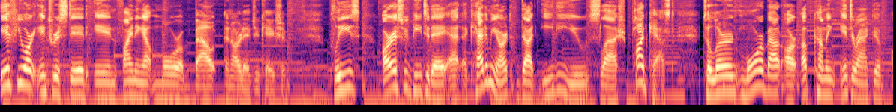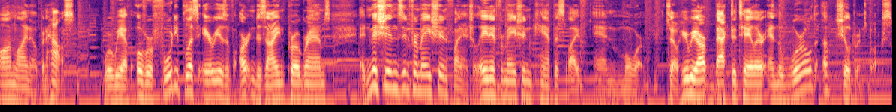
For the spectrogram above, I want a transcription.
if you are interested in finding out more about an art education, please RSVP today at academyart.edu slash podcast to learn more about our upcoming interactive online open house where we have over 40 plus areas of art and design programs, admissions information, financial aid information, campus life, and more. So here we are, back to Taylor and the world of children's books.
